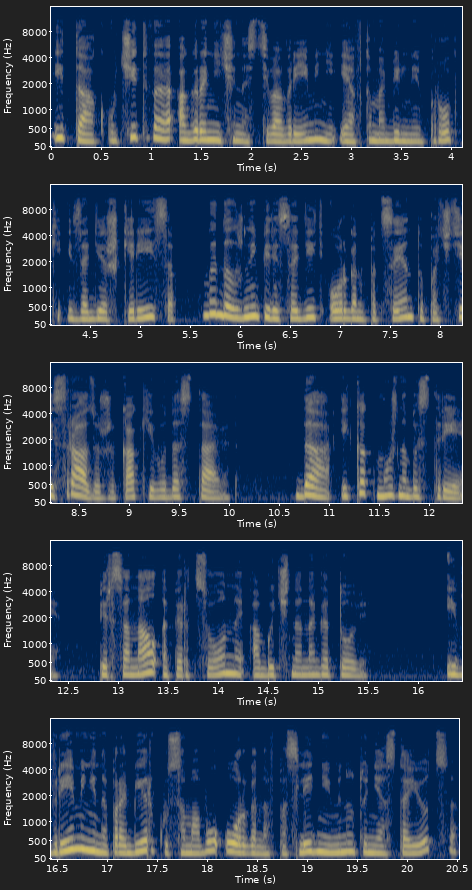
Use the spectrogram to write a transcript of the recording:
Итак, учитывая ограниченности во времени и автомобильные пробки и задержки рейсов, вы должны пересадить орган пациенту почти сразу же, как его доставят. Да, и как можно быстрее. Персонал операционный обычно наготове. И времени на пробирку самого органа в последнюю минуту не остается,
